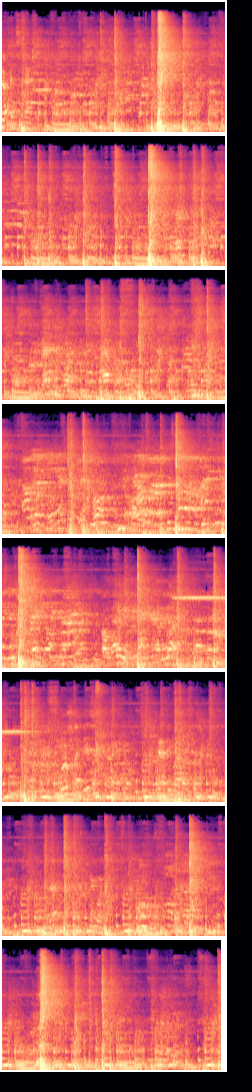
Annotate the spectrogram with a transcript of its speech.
shut and snatch them. Push like this. Bye.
